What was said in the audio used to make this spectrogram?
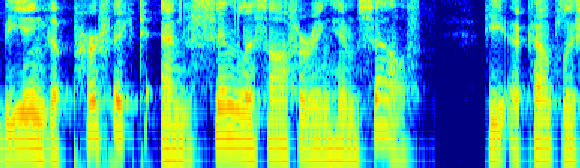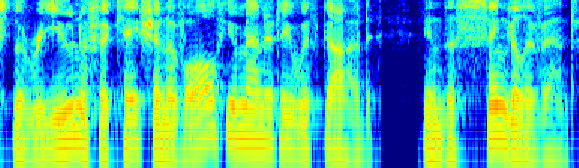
being the perfect and sinless offering himself, he accomplished the reunification of all humanity with God in the single event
